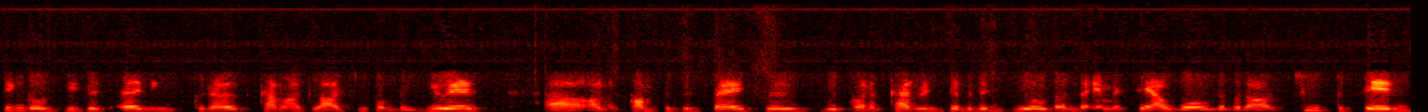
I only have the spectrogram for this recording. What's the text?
single digit earnings growth come out largely from the US. Uh, on a composite basis, we've got a current dividend yield on the MSCI World of around 2%.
